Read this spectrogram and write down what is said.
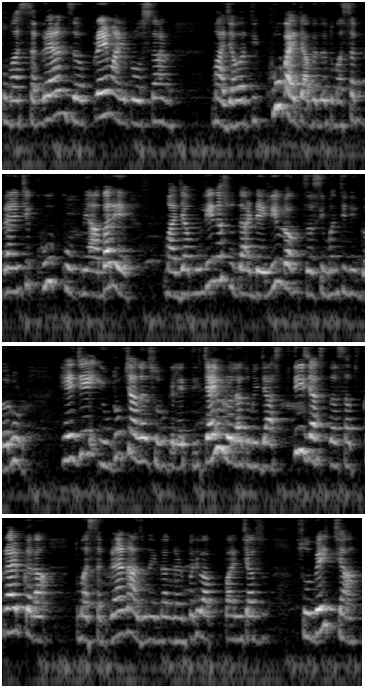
तुम्हा सगळ्यांचं प्रेम आणि प्रोत्साहन माझ्यावरती खूप आहे. त्याबद्दल तुम्हा सगळ्यांची खूप खूप मी आभारी आहे. माझ्या मुलीनंसुद्धा डेली व्लॉगचं सिमंतिनी गरुड हे जे यूट्यूब चॅनल सुरू केले तिच्याही व्हिडिओला तुम्ही जास्तीत जास्त सबस्क्राईब करा. तुम्हा सगळ्यांना अजून एकदा गणपती बाप्पांच्या शु- शुभेच्छा.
